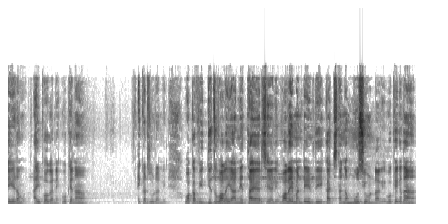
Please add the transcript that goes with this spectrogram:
చేయడం అయిపోగానే. ఓకేనా? ఇక్కడ చూడండి. ఒక విద్యుత్ వలయాన్ని తయారు చేయాలి. వలయం అంటే ఏంటి? ఖచ్చితంగా మూసి ఉండాలి. ఓకే కదా?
